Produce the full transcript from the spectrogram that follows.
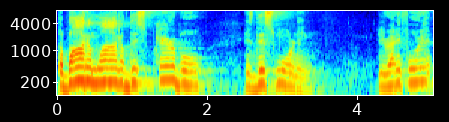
The bottom line of this parable is this warning. You ready for it?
